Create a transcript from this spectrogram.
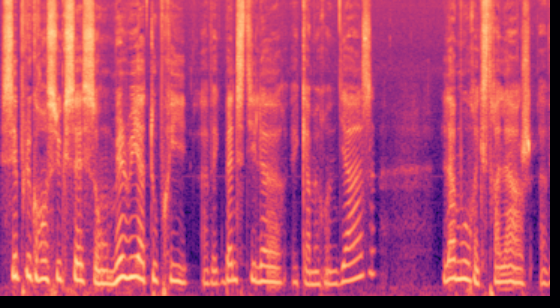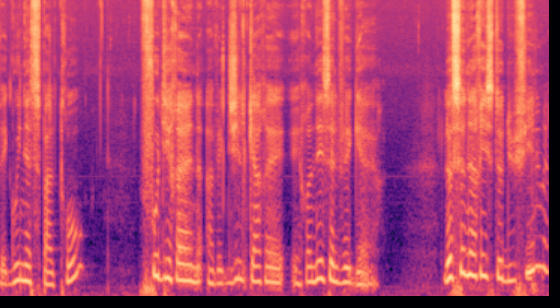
Ses plus grands succès sont Mary à tout prix avec Ben Stiller et Cameron Diaz, L'amour extra large avec Gwyneth Paltrow, Fou d'Irène avec Gilles Carré et René Zellweger. Le scénariste du film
